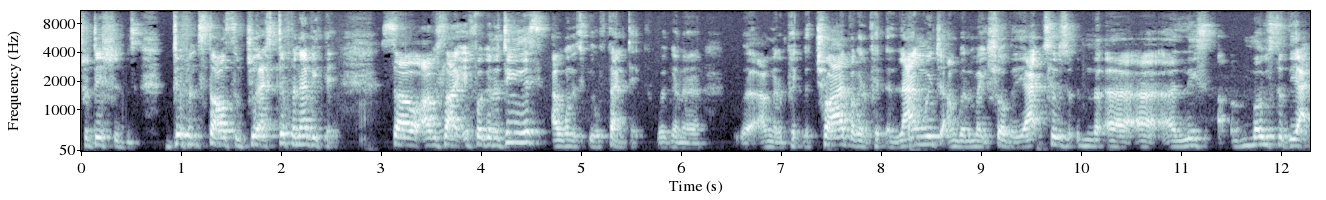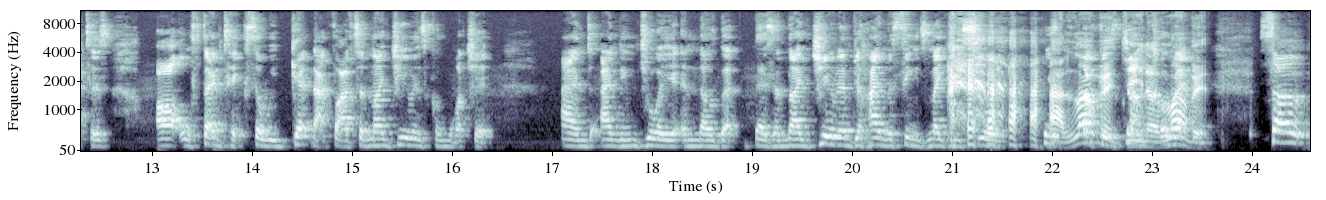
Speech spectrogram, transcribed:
traditions, different styles of dress, different everything. So I was like, if we're going to do this, I want it to be authentic. We're going to uh, I'm going to pick the tribe. I'm going to pick the language. I'm going to make sure the actors, uh, uh, at least most of the actors, are authentic so we get that vibe so Nigerians can watch it and and enjoy it and know that there's a Nigerian behind the scenes making sure I love it, Gina. Love it. So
